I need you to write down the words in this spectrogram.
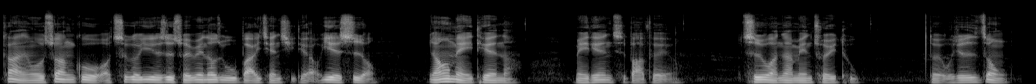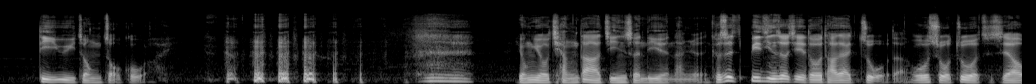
看我算过，我吃个夜市随便都是五百一千起跳，夜市哦。然后每天呢、啊，每天吃 buffet 哦，吃完那边催吐。对，我就是这种地狱中走过来，拥有强大精神力的男人。可是，毕竟这些都是他在做的，我所做的只是要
